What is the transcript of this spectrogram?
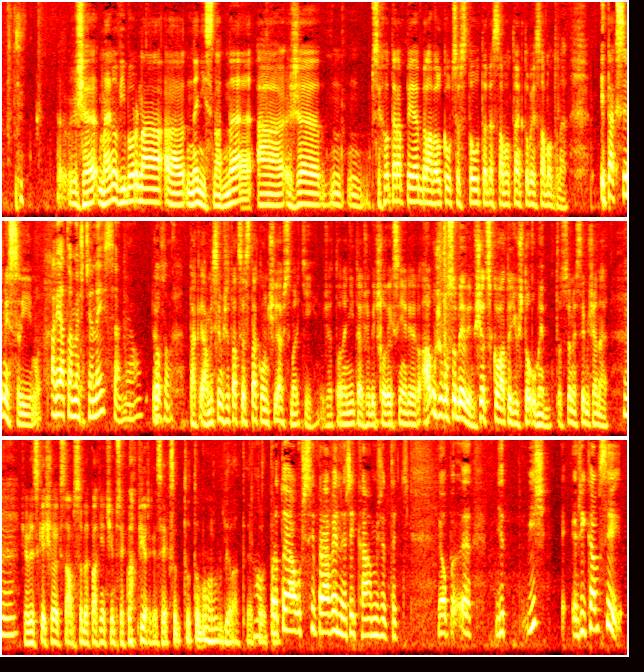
Že jméno Výborná eh, není snadné a že mm, psychoterapie byla velkou cestou tebe samotné k tobě samotné. I tak si myslím... Ale já tam ještě nejsem, jo? Pozor. Jo, tak já myslím, že ta cesta končí až smrtí. Že to není tak, že by člověk si někdy řekl, a už o sobě vím všecko a teď už to umím. To si myslím, že ne. Hmm. Že vždycky člověk sám sebe pak něčím překvapí a říká si, jak jsem toto mohl udělat. Jako no, proto já už si právě neříkám, že teď... Jo, je, víš, říkám si,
